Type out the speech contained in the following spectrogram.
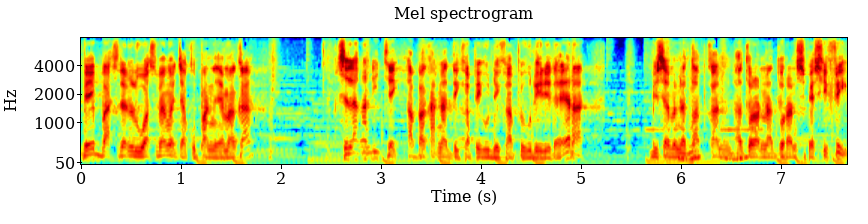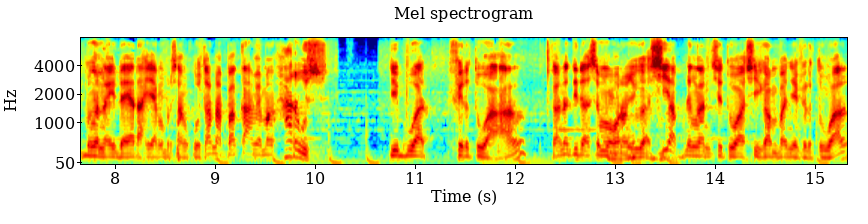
bebas dan luas banget cakupannya. Maka silakan dicek apakah nanti KPUD KPUD di daerah bisa menetapkan aturan-aturan spesifik mengenai daerah yang bersangkutan apakah memang harus dibuat virtual karena tidak semua orang juga siap dengan situasi kampanye virtual.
